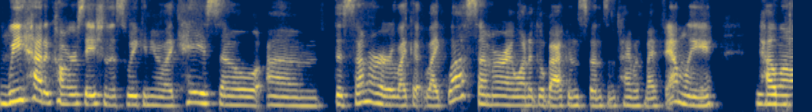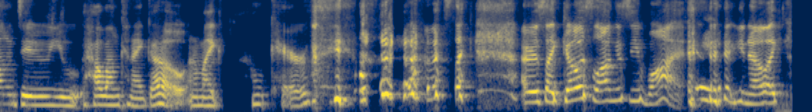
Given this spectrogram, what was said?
we had a conversation this week and you're like hey so um this summer like like last summer i want to go back and spend some time with my family. Mm-hmm. how long do you how long can i go? And i'm like i don't care. I was like i was like go as long as you want. You know like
